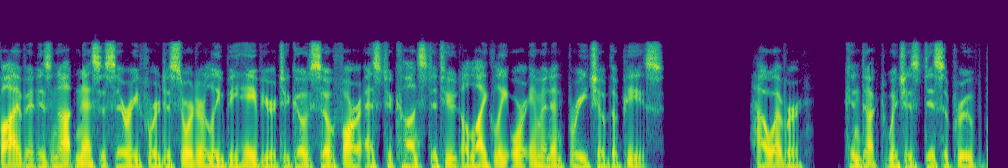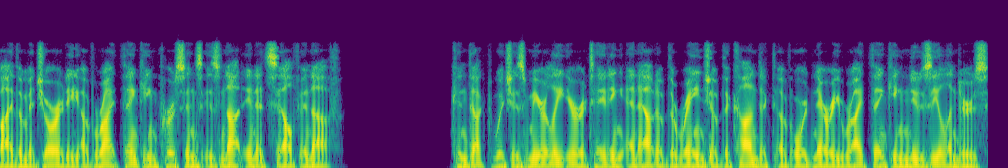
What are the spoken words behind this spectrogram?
5. It is not necessary for disorderly behavior to go so far as to constitute a likely or imminent breach of the peace. However, conduct which is disapproved by the majority of right-thinking persons is not in itself enough. Conduct which is merely irritating and out of the range of the conduct of ordinary right-thinking New Zealanders,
